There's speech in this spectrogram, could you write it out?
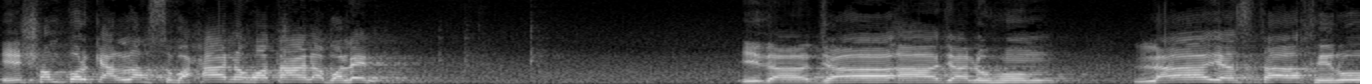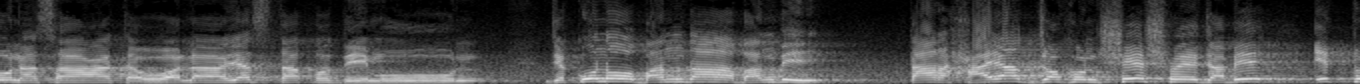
এ সম্পর্কে আল্লাহ সুবাহান হতালা বলেন ইদা ওয়া যে কোনো বান্দা, বান্দি, তার হায়াত যখন শেষ হয়ে যাবে, একটু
